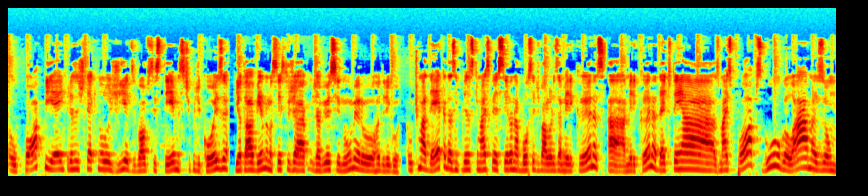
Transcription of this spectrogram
O POP é empresa de tecnologia, desenvolve sistemas, esse tipo de coisa. E eu tava vendo, não sei se tu já, já viu esse número, Rodrigo. A última década, as empresas que mais cresceram na Bolsa de Valores americanas, a americana, daí tu tem as mais POPs, Google, Amazon,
